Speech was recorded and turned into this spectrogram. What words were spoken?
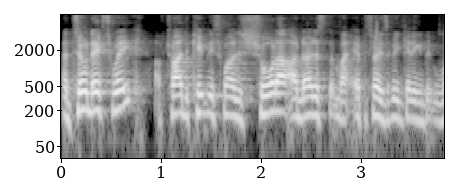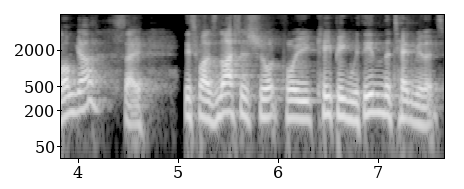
until next week, I've tried to keep this one shorter. I noticed that my episodes have been getting a bit longer. So this one's nice and short for you, keeping within the 10 minutes.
